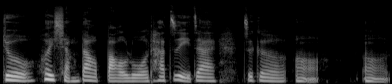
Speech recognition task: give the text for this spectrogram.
就会想到保罗他自己在这个呃呃。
